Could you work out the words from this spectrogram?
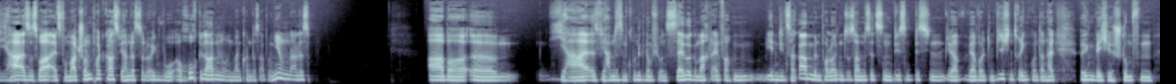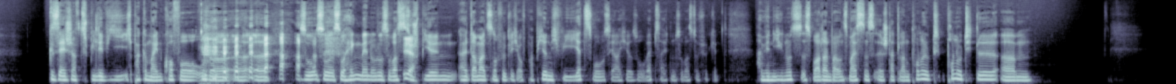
ja, also es war als Format schon ein Podcast. Wir haben das dann irgendwo auch hochgeladen und man konnte das abonnieren und alles. Aber ähm, ja, wir haben das im Grunde genommen für uns selber gemacht. Einfach jeden Dienstagabend mit ein paar Leuten zusammensitzen, ein bisschen, bisschen, ja, wer wollte ein Bierchen trinken und dann halt irgendwelche stumpfen Gesellschaftsspiele wie ich packe meinen Koffer oder äh, äh, so, so, so Hangman oder sowas Ja. zu spielen. Halt damals noch wirklich auf Papier, nicht wie jetzt, wo es ja hier so Webseiten und sowas dafür gibt. Haben wir nie genutzt. Es war dann bei uns meistens äh, Stadtland Porno, Pornotitel. Ähm,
